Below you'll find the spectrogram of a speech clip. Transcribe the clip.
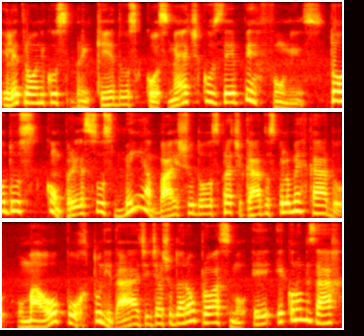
eletrônicos, brinquedos, cosméticos e perfumes. Todos com preços bem abaixo dos praticados pelo mercado. Uma oportunidade de ajudar ao próximo e economizar,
